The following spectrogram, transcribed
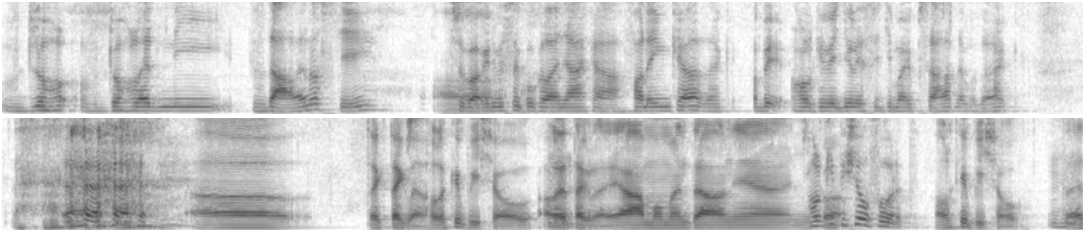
v, do, v dohledné vzdálenosti? Třeba kdyby se koukala nějaká faninka, tak aby holky věděly, jestli ti mají psát nebo tak? uh, tak takhle, holky píšou, ale mm. takhle, já momentálně... Niko... Holky píšou furt? Holky píšou, mm-hmm. to, je,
